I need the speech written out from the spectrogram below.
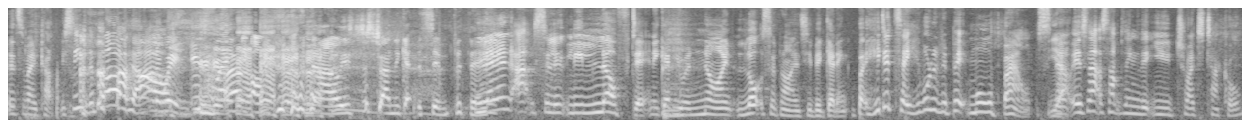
It's makeup. You see the part of Halloween. He's laying on now. He's just trying to get the sympathy. Len absolutely loved it, and he gave you a nine. Lots of nines you've been getting, but he did say he wanted a bit more bounce. Yeah. Now, is that something that you try to tackle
